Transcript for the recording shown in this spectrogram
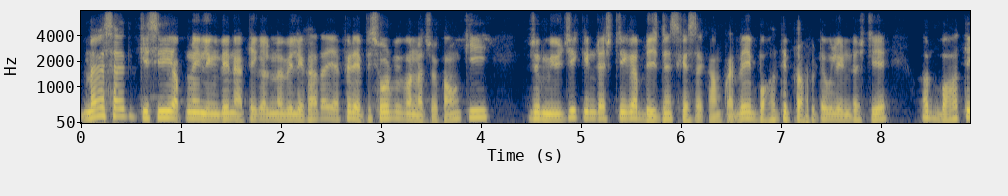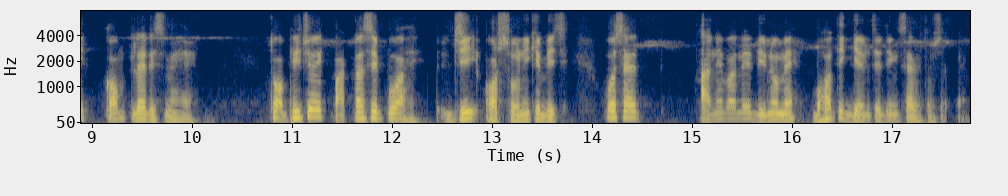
मैंने शायद किसी अपने लिंकडिन आर्टिकल में भी लिखा था या फिर एपिसोड भी बना चुका हूँ कि जो म्यूज़िक इंडस्ट्री का बिज़नेस कैसे काम करता है, ये बहुत ही प्रॉफिटेबल इंडस्ट्री है और बहुत ही कम प्लेयर इसमें है। तो अभी जो एक पार्टनरशिप हुआ है जी और सोनी के बीच, वो शायद आने वाले दिनों में बहुत ही गेम चेंजिंग साबित हो सकता है।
